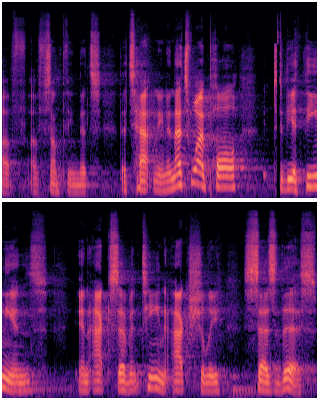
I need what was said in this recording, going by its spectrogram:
of, of something that's, that's happening. And that's why Paul, to the Athenians in Acts 17, actually says this.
